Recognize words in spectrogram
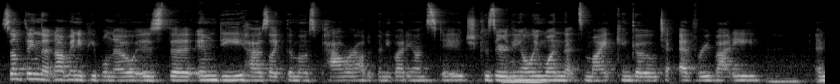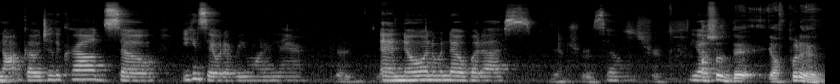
Something that not many people know is the MD has like the most power out of anybody on stage because they're the Mhm. only one that's mic can go to everybody and not go to the crowd. So you can say whatever you want in there, Good. and no one would know but us. Yeah, true. So This is true. yeah, Also, the, y'all put a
